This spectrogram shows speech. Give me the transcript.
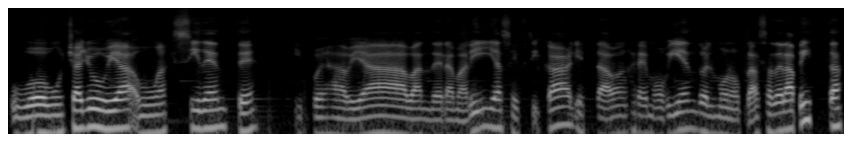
hubo mucha lluvia, hubo un accidente y pues había bandera amarilla, safety car y estaban removiendo el monoplaza de la pista,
